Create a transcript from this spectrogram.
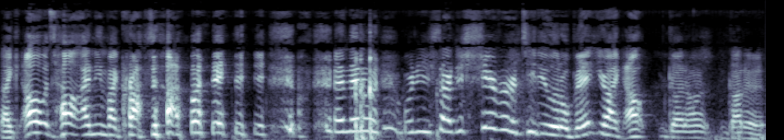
Like, oh, it's hot. I need my crop top. and then when, when you start to shiver a teeny little bit, you're like, oh, gotta gotta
